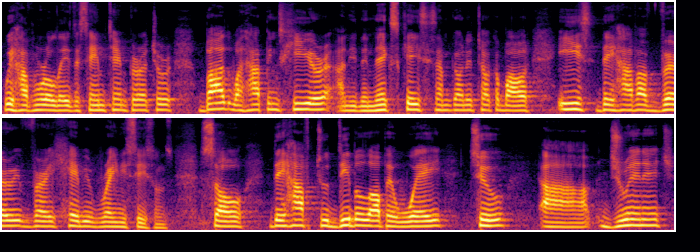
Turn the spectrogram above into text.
we have more or less the same temperature. But what happens here, and in the next cases I'm going to talk about, is they have a very, very heavy rainy seasons. So they have to develop a way to uh, drainage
